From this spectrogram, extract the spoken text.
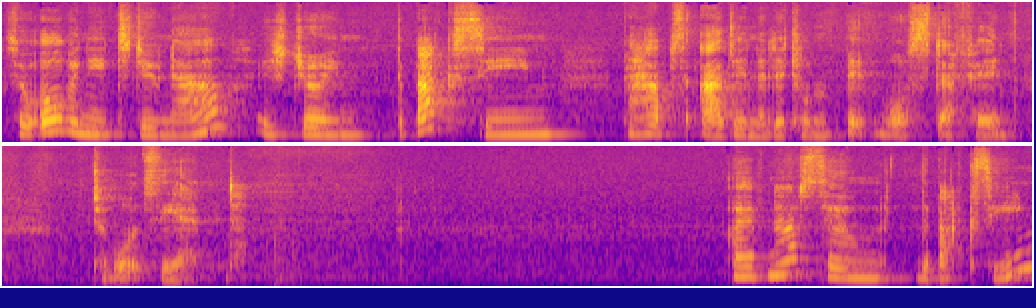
So all we need to do now is join the back seam, perhaps add in a little bit more stuffing towards the end. I have now sewn the back seam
